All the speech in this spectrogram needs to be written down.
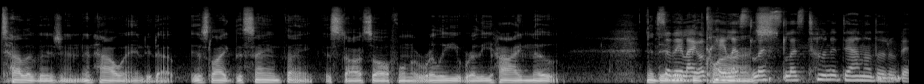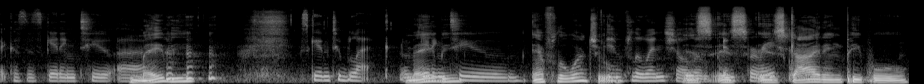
Television and how it ended up. It's like the same thing. It starts off on a really, really high note, and then So they're like, okay, let's let's let's tone it down a little bit because it's getting too uh, maybe it's getting too black. It's Maybe. getting too influential. influential, It's, it's, it's guiding people,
